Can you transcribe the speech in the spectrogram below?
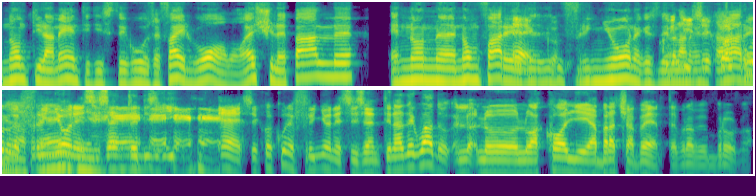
non ti lamenti di queste cose. Fai l'uomo, esci le palle e non, non fare Ecco. il frignone che si deve Quindi se lamentare. qualcuno che è la si sente dis- eh, se qualcuno è frignone e si sente inadeguato lo, lo, accogli a braccia aperte proprio Bruno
